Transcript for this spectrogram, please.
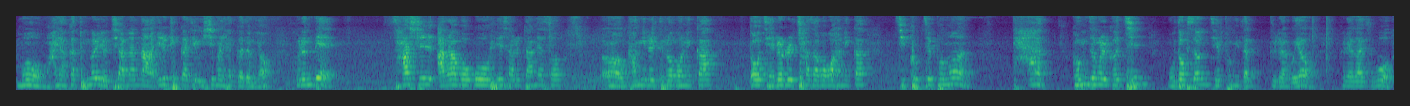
뭐 마약 같은 걸 넣지 않았나 이렇게까지 의심을 했거든요. 그런데 사실 알아보고 회사를 다녀서 어, 강의를 들어보니까 또 재료를 찾아보고 하니까 지컵 제품은 다 검증을 거친 무독성 제품이더라고요. 그래가지고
